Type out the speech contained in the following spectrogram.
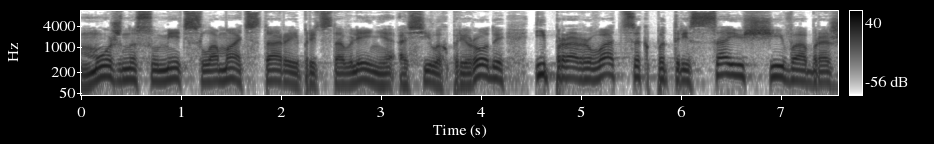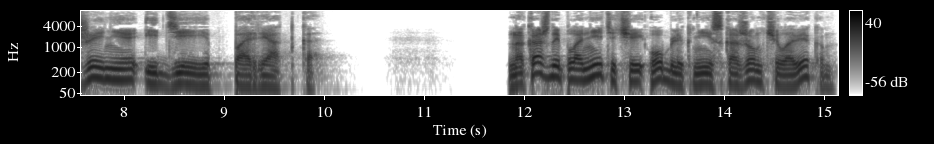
можно суметь сломать старые представления о силах природы и прорваться к потрясающей воображение идее порядка. На каждой планете, чей облик не искажен человеком,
